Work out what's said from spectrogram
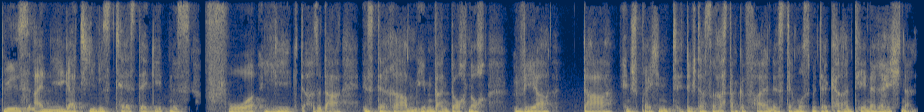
bis ein negatives Testergebnis vorliegt. Also da ist der Rahmen eben dann doch noch, wer da entsprechend durch das Raster gefallen ist, der muss mit der Quarantäne rechnen.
